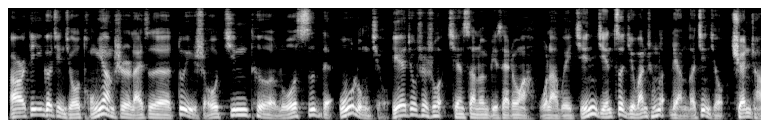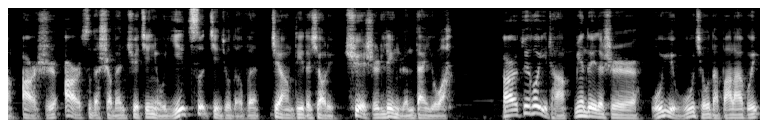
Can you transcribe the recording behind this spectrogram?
而第一个进球同样是来自对手金特罗斯的乌龙球。也就是说，前三轮比赛中啊，乌拉圭仅仅自己完成了两个进球，全场二十二次的射门却仅有一次进球得分，这样低的效率确实令人担忧啊。而最后一场面对的是无欲无求的巴拉圭，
